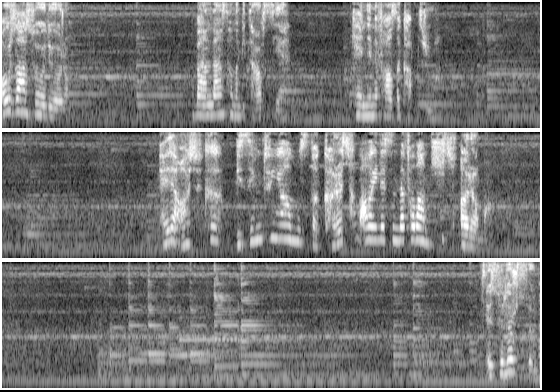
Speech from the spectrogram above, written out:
O yüzden söylüyorum. Benden sana bir tavsiye. Kendini fazla kaptırma. Hele aşkı bizim dünyamızda Karaçam ailesinde falan hiç arama. Üzülürsün.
